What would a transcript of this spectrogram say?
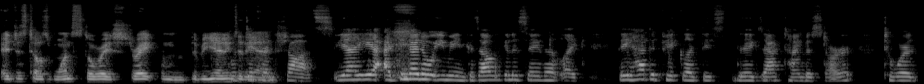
It just tells one story straight from the beginning with to the different end. shots. Yeah, yeah. I think I know what you mean because I was gonna say that like they had to pick like this the exact time to start to where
